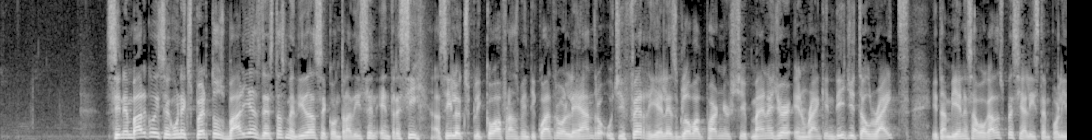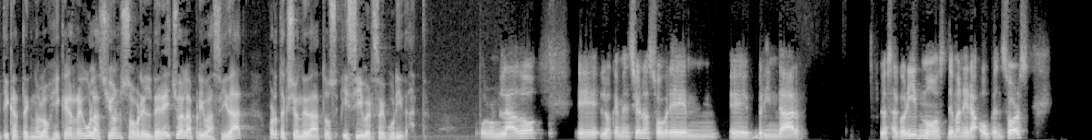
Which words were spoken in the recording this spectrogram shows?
Sin embargo, y según expertos, varias de estas medidas se contradicen entre sí. Así lo explicó a France 24 Leandro Uchiferri. Él es Global Partnership Manager en Ranking Digital Rights y también es abogado especialista en política tecnológica y regulación sobre el derecho a la privacidad, protección de datos y ciberseguridad. Por un lado, eh, lo que menciona sobre mm, eh, brindar los algoritmos de manera open source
